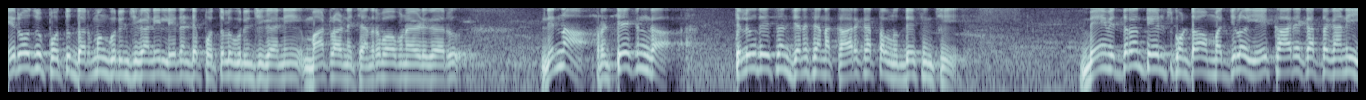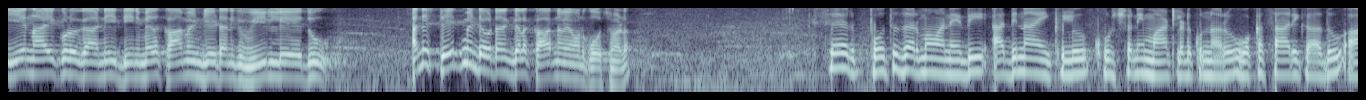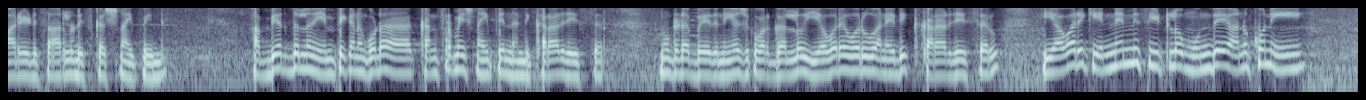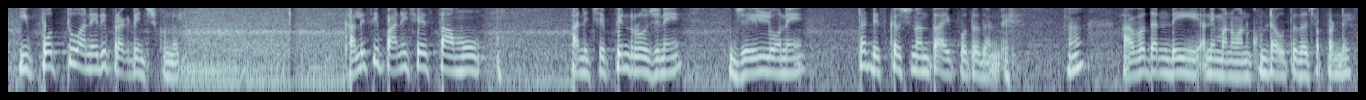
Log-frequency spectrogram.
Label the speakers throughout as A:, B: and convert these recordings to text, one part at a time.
A: ఏ రోజు పొత్తు ధర్మం గురించి కానీ లేదంటే పొత్తుల గురించి కానీ మాట్లాడిన చంద్రబాబు నాయుడు గారు నిన్న ప్రత్యేకంగా తెలుగుదేశం జనసేన కార్యకర్తలను ఉద్దేశించి మేమిద్దరం తేల్చుకుంటాం మధ్యలో ఏ కార్యకర్త కానీ ఏ నాయకుడు కానీ దీని మీద కామెంట్ చేయడానికి వీల్లేదు అనే స్టేట్మెంట్ ఇవ్వడానికి గల కారణం ఏమనుకోవచ్చు మేడం?
B: సార్ పోతు ధర్మం అనేది అధినాయకులు కూర్చొని మాట్లాడుకున్నారు. ఒకసారి కాదు ఆరేడు సార్లు డిస్కషన్ అయిపోయింది. అభ్యర్థుల ఎంపికను కూడా కన్ఫర్మేషన్ అయిపోయిందండి ఖరారు చేశారు. నూట డెబ్బై ఐదు నియోజకవర్గాల్లో ఎవరెవరు అనేది ఖరారు చేశారు. ఎవరికి ఎన్నెన్ని సీట్లో ముందే అనుకొని ఈ పొత్తు అనేది ప్రకటించుకున్నారు. కలిసి పని చేస్తాము అని చెప్పిన రోజునే జైల్లోనే అంతా డిస్కషన్ అంతా అయిపోతుందండి. అవ్వదండి అని మనం అనుకుంటే అవుతుందా చెప్పండి?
